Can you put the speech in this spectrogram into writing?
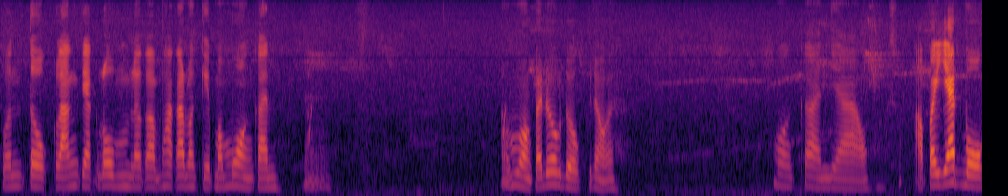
ฝนตกหลังจากลมแล้วก็พากันมาเก็บมะม่วงกันอืมมะม่วงกระโดกดกพี่น้องเอ้ยมะม่วงก้านยาว เอาไปยัดโบก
